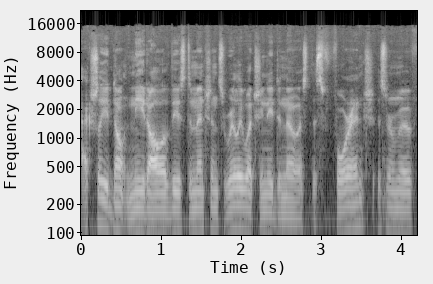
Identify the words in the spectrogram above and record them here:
Actually, you don't need all of these dimensions. Really what you need to know is this 4 inch is removed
